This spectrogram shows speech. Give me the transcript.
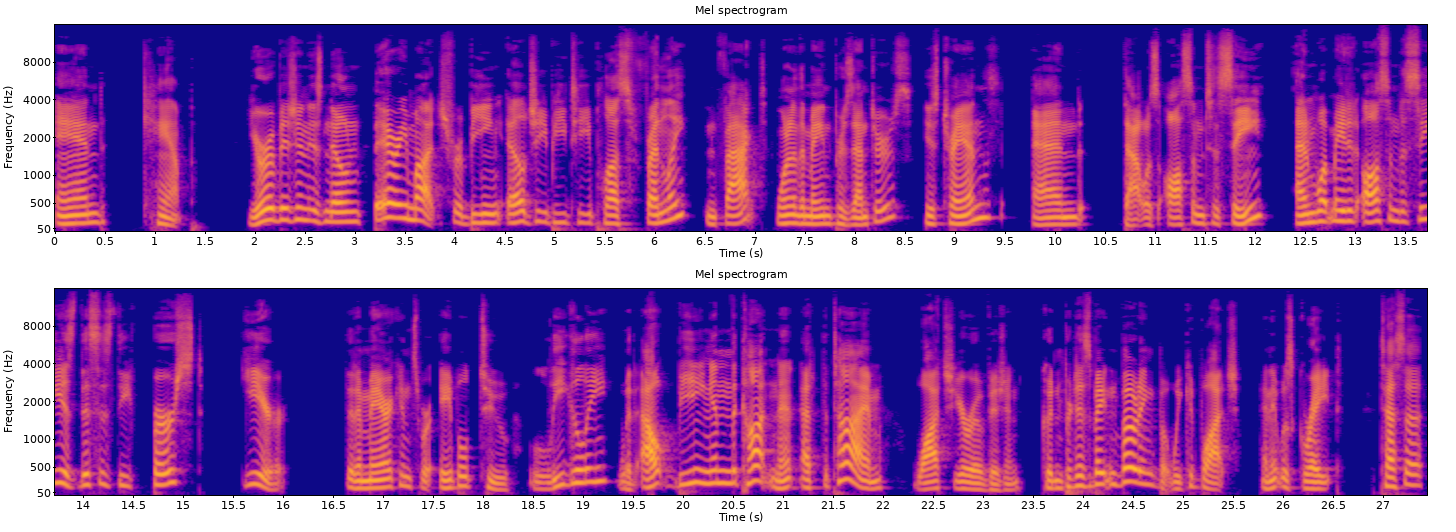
and camp. Eurovision is known very much for being LGBT plus friendly. In fact, one of the main presenters is trans, and that was awesome to see. And what made it awesome to see is this is the first year that Americans were able to legally, without being in the continent at the time, watch Eurovision. Couldn't participate in voting, but we could watch, and it was great. Tessa,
